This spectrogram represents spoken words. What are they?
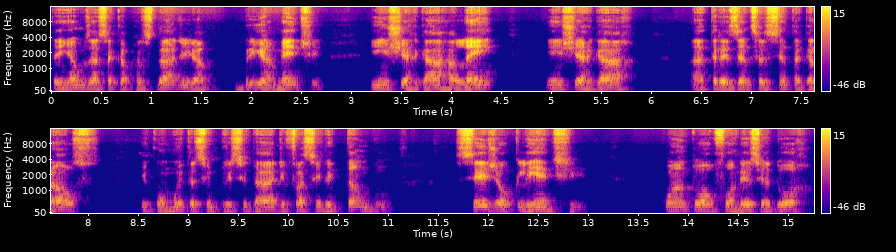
tenhamos essa capacidade de abrir a mente e enxergar além, e enxergar a 360 graus e com muita simplicidade, facilitando, seja o cliente quanto ao fornecedor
